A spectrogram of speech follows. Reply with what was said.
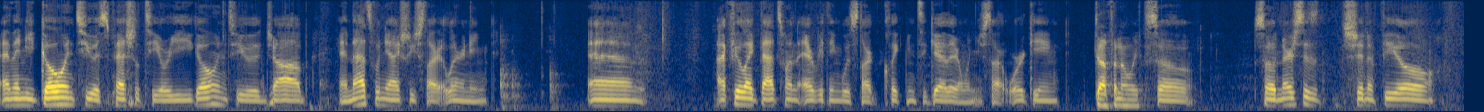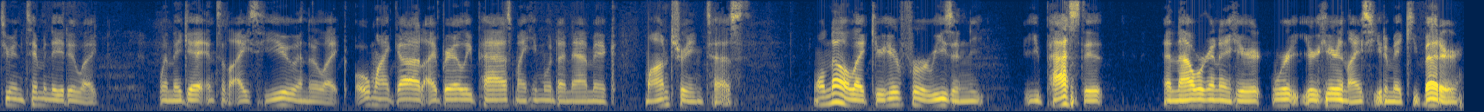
and then you go into a specialty or you go into a job and that's when you actually start learning. And I feel like that's when everything would start clicking together when you start working. Definitely. So so nurses shouldn't feel too intimidated like when they get into the ICU and they're like, "Oh my god, I barely passed my hemodynamic monitoring test." Well, no, like you're here for a reason. You, you passed it, and now we're gonna hear we're you're here in the ICU to make you better,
